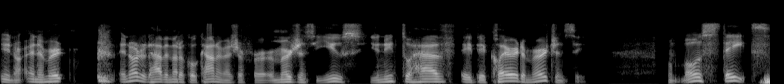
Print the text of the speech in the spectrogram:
you know, an emer- in order to have a medical countermeasure for emergency use, you need to have a declared emergency. Most states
